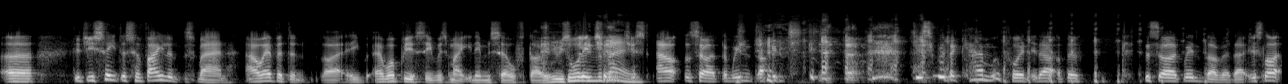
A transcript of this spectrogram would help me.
Uh, did you see the surveillance man? How evident, like he, how obvious he was making himself though. He was The one in the literally just outside the window, just with a camera pointed out of the, the side window. And that it's like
